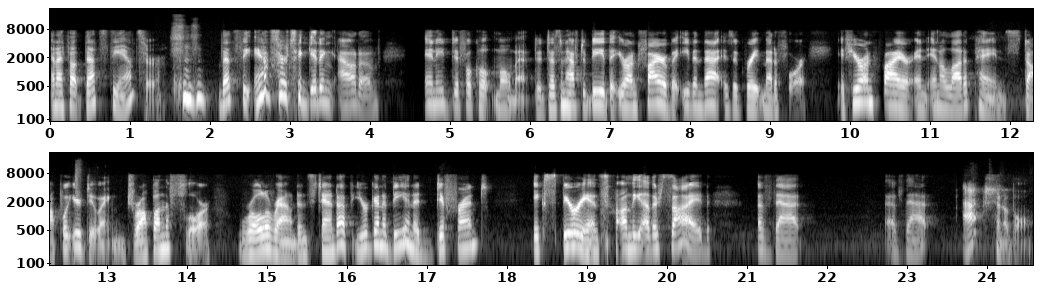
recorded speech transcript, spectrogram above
And I thought, that's the answer. that's the answer to getting out of any difficult moment. It doesn't have to be that you're on fire, but even that is a great metaphor. If you're on fire and in a lot of pain, stop what you're doing, drop on the floor, roll around, and stand up. You're going to be in a different experience on the other side of that of that actionable.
